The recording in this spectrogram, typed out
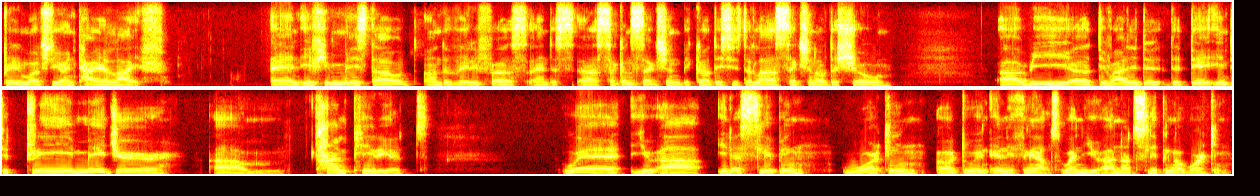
pretty much your entire life. And if you missed out on the very first and the uh, second section, because this is the last section of the show, uh, we uh, divided the, the day into three major um, time period where you are either sleeping, working, or doing anything else when you are not sleeping or working.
